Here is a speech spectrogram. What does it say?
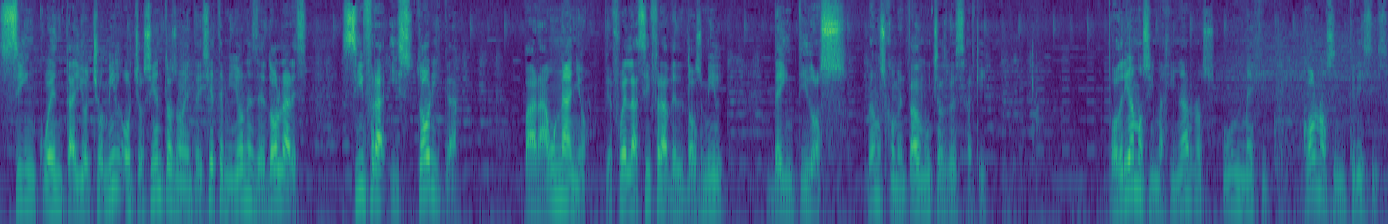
58.897 millones de dólares, cifra histórica para un año, que fue la cifra del 2022. Lo hemos comentado muchas veces aquí. ¿Podríamos imaginarnos un México con o sin crisis,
